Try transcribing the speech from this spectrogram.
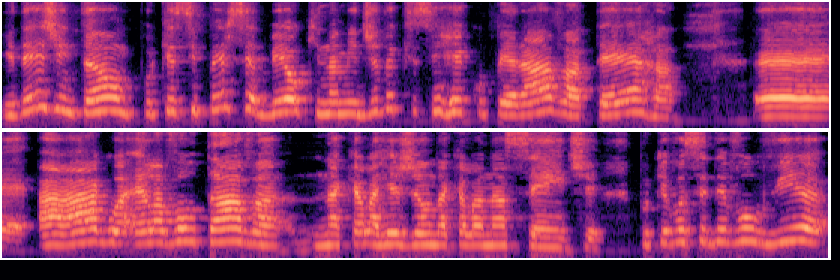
E desde então, porque se percebeu que na medida que se recuperava a terra, é, a água ela voltava naquela região daquela nascente, porque você devolvia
